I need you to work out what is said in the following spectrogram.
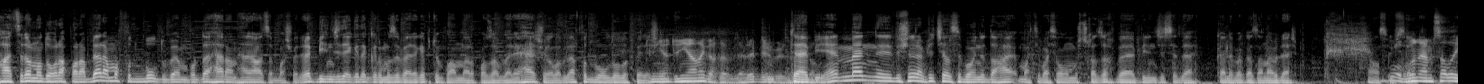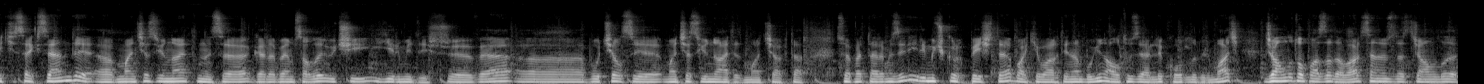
hadisələr ona doğru apara bilər, amma futboldur. Ben burada hər an hər hadisə baş verir. Birinci dəqiqədə qırmızı vərəqə bütün planları poza bilər. Yəni, hər şey ola bilər. Futbolda olub belə şey. Dünya dünyanı qata bilər bir-birinə. Təbii. Yəni, mən e, düşünürəm ki, Chelsea bu oyunda daha motivasiya olunmuş çıxacaq və birinci hissədə qələbə qazana bilər. Bunun əmsalı 2.80-dir. Ə, Manchester United-ın isə qələbə əmsalı 3.20-dir Ə, və ə, bu Chelsea Manchester United matçı haqqında söhbətlərimiz idi. 23:45-də Bakı vaxtı ilə bu gün 650 kodlu bir maç. Canlı topazda da var. Sən özü də canlı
